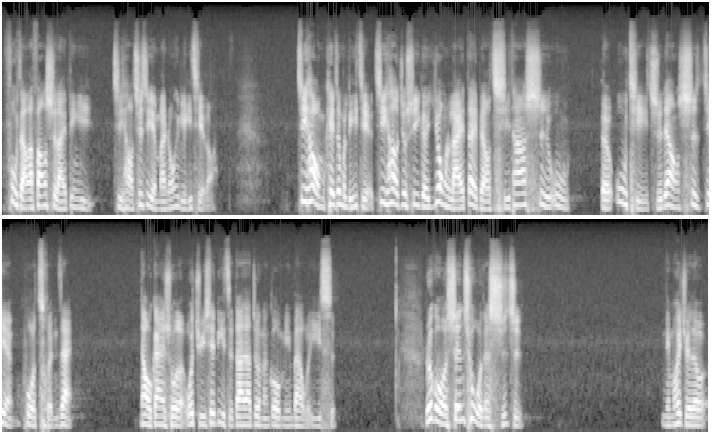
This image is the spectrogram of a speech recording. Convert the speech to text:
复杂的方式来定义记号，其实也蛮容易理解的。记号我们可以这么理解：记号就是一个用来代表其他事物的物体、质量、事件或存在。那我刚才说了，我举一些例子，大家就能够明白我的意思。如果我伸出我的食指，你们会觉得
